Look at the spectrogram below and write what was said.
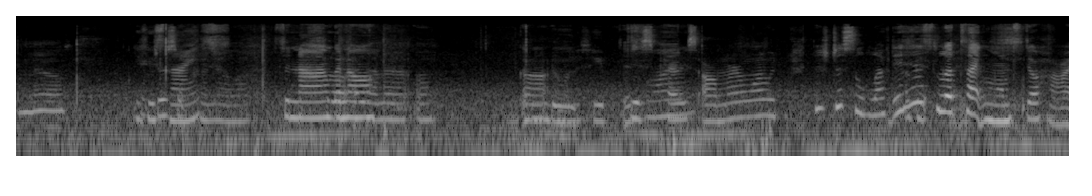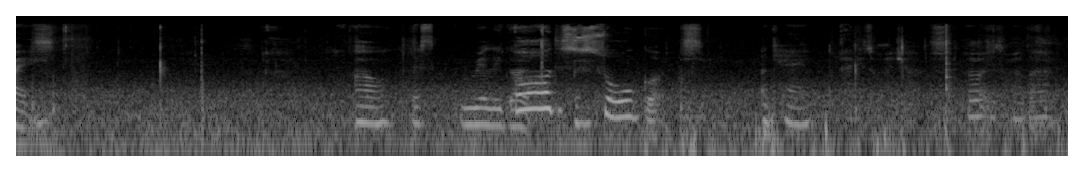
smells This is nice. So now I'm So gonna. gonna, uh, gonna uh, do I'm see this this. Paris Amour one. With, there's just a left. This is, looks like Monster High. Oh, that's really good. Oh, this is so good. Okay. Thank you so much. I want to smell that.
